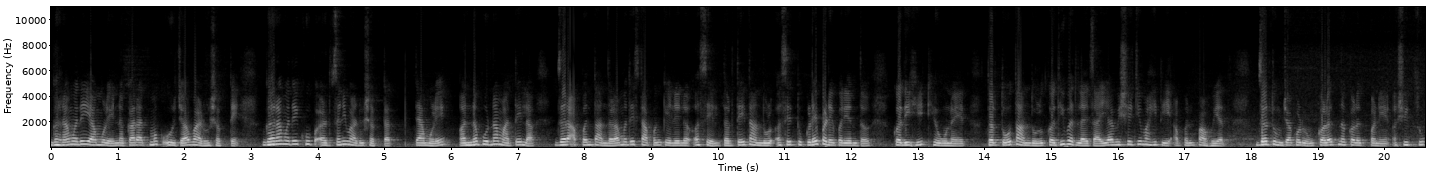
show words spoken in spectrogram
घरामध्ये यामुळे नकारात्मक ऊर्जा वाढू शकते. घरामध्ये खूप अडचणी वाढू शकतात. त्यामुळे अन्नपूर्णा मातेला जर आपण तांदळामध्ये स्थापन केलेलं असेल तर ते तांदूळ असे तुकडे पडेपर्यंत कधीही ठेवू नयेत. तर तो तांदूळ कधी बदलायचा याविषयीची माहिती आपण पाहूयात. जर तुमच्याकडून कळत नकळतपणे अशी चूक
